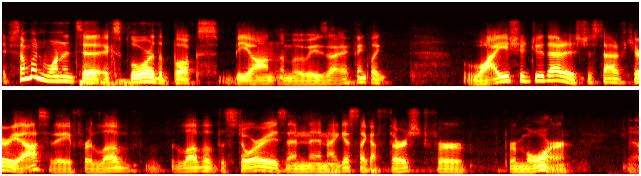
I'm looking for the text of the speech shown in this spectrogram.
if someone wanted to explore the books beyond the movies, I think like why you should do that is just out of curiosity for love for love of the stories and and I guess like a thirst for for more. Yeah.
